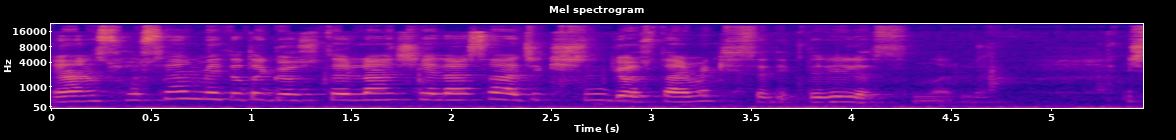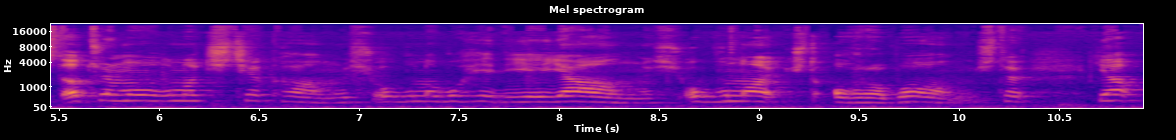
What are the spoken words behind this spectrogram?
Yani sosyal medyada gösterilen şeyler sadece kişinin göstermek istedikleriyle sınırlı. İşte atıyorum o buna çiçek almış, o buna bu hediyeyi almış, o buna işte araba almış. İşte ya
